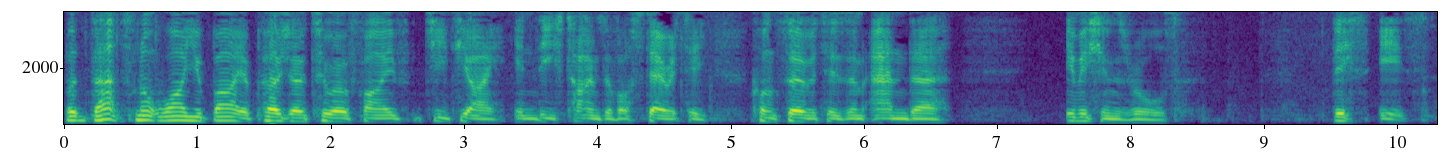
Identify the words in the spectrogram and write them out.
But that's not why you buy a Peugeot 205 GTI in these times of austerity, conservatism, and uh, emissions rules. This is.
